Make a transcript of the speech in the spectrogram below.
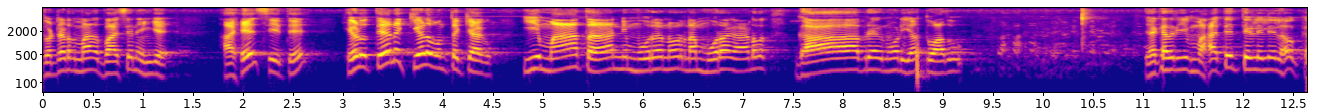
ದೊಡ್ಡದ ಮಾ ಭಾಷೆನೇ ಹಿಂಗೆ. ಆ ಹೇ ಸೀತೆ ಹೇಳುತ್ತೇನೆ ಕೇಳುವಂತಕ್ಕೆ ಆಗು. ಈ ಮಾತ ನಿಮ್ಮ ಊರನವ್ರು ನಮ್ಮ ಊರಾಗ ಆಡಿದ್ರೆ ಗಾಬರಿಯಾಗಿ ನೋಡಿ ಎದ್ದು ಅದು. ಯಾಕಂದ್ರೆ ಈ ಮಾತೇ ತಿಳಿಲಿಲ್ಲ ಅವಕ್ಕ.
